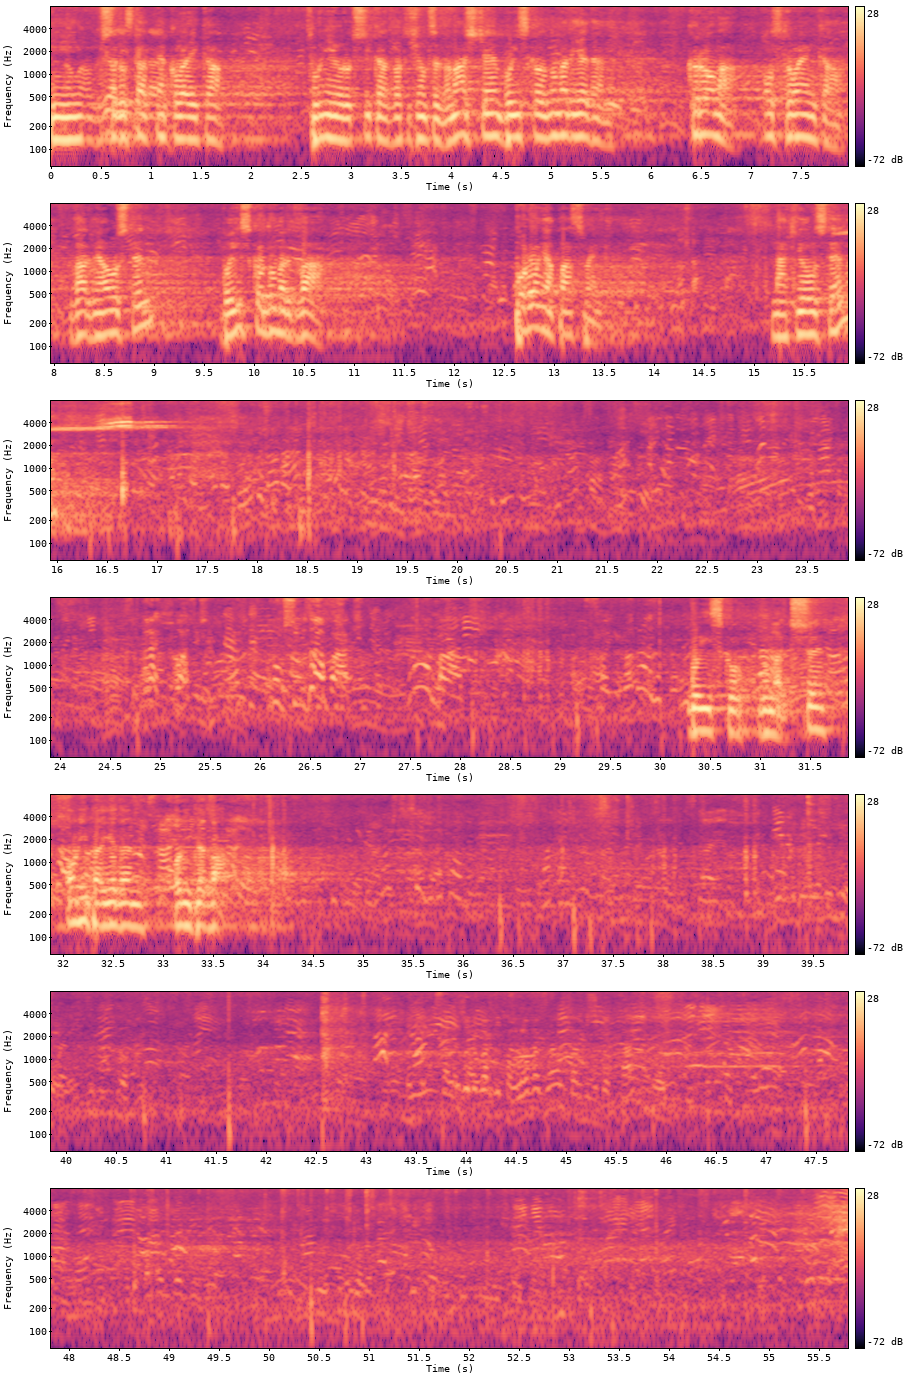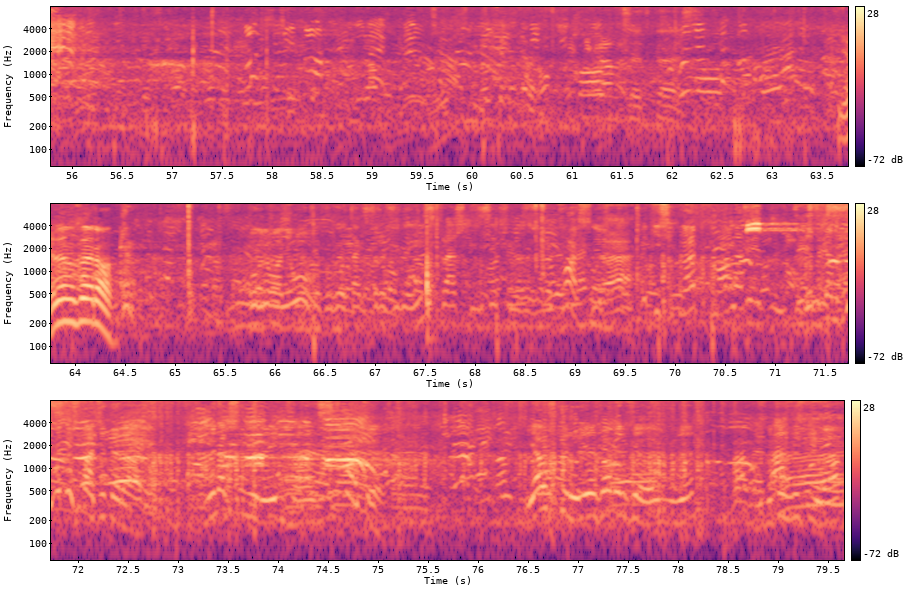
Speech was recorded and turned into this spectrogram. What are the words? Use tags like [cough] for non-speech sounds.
I przedostatnia kolejka turnieju rocznika 2012. Boisko numer 1. Korona Ostrołęka Warmia Olsztyn. Boisko numer 2. Polonia Pasłęk Naki Olsztyn. Boisku numer 3. Olimpia 1, Olimpia 2. 1-0. W ogóle tak z rodziny nic, flaszki, nic nie przyniosłem. Jakiś chleb, fala? Wy też macie teraz. Wy na krzywy i na macie. Ja już kieruję, żonę wziąłem, mówię. Żeby to wypiła.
